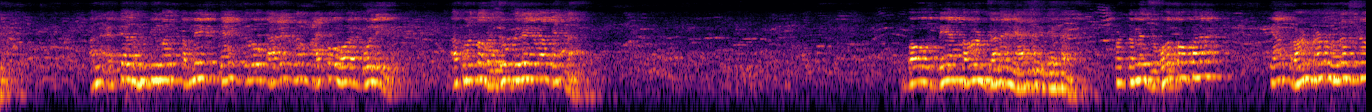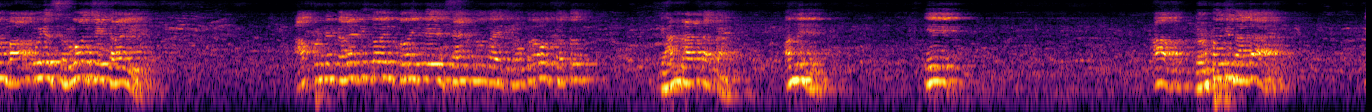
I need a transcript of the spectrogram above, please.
અને અત્યાર સુધીમાં તમે ક્યાંક એવો કાર્યક્રમ આપ્યો હોય બોલી, અથવા તો રજૂ કરે એવા કેટલા? બહુ બે, ત્રણ જણાની હાજરી દેખાય. પણ તમે જુઓ તો ખરા, ત્યાં ત્રણ ત્રણ વર્ષના બાળકોએ શરૂઆત જે કરાવી આપણને કરાવી દીધો હોય તોય તે સેટ ન થાય છોકરાઓ સતત ધ્યાન રાખતા હતા. અને એ આ ગણપતિ દાદા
